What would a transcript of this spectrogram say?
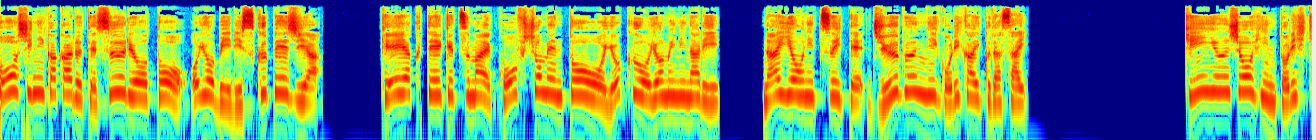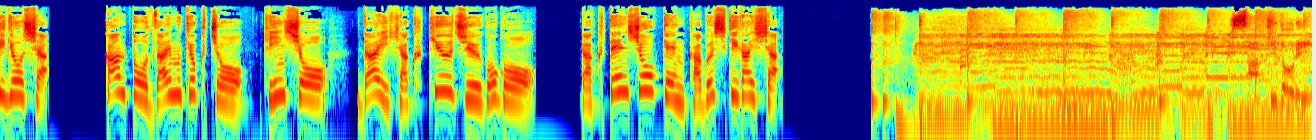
投資にかかる手数料等及びリスクページや、契約締結前交付書面等をよくお読みになり、内容について十分にご理解ください。金融商品取引業者、関東財務局長、金賞第195号、楽天証券株式会社。先取り、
